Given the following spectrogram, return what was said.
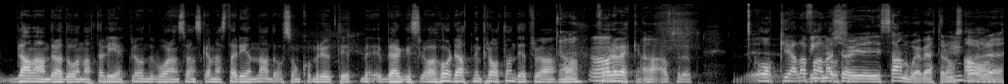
bland andra då Nathalie Eklund, vår svenska mästarinna då, som kommer ut i ett belgiskt lag. Jag hörde att ni pratade om det tror jag Ja. förra veckan. ja, absolut. Och i alla fall Vilma kör ju i Sunweb, ett av de Mm. större, Ja.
